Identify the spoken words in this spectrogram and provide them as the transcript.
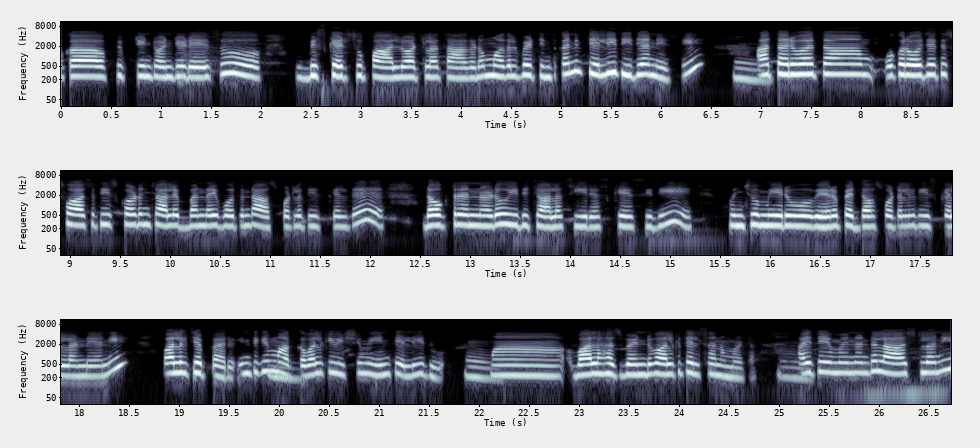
ఒక ఫిఫ్టీన్ ట్వంటీ డేస్ బిస్కెట్స్ పాలు అట్లా తాగడం మొదలు పెట్టింది కానీ తెలియదు ఇది అనేసి. ఆ తర్వాత ఒక రోజైతే శ్వాస తీసుకోవడం చాలా ఇబ్బంది అయిపోతుంటే హాస్పిటల్ తీసుకెళ్తే డాక్టర్ అన్నాడు ఇది చాలా సీరియస్ కేసు ఇది. కొంచెం మీరు వేరే పెద్ద hospital కి తీసుకెళ్ళండి అని వాళ్ళకి చెప్పారు. ఇంతకీ మా అక్క వాళ్ళకి ఈ విషయం ఏం తెలీదు. మా వాళ్ళ హస్బెండ్ వాళ్ళకి తెలుసు అన్నమాట అయితే ఏమైందంటే లాస్ట్లోని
